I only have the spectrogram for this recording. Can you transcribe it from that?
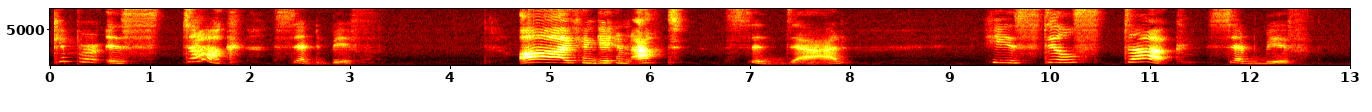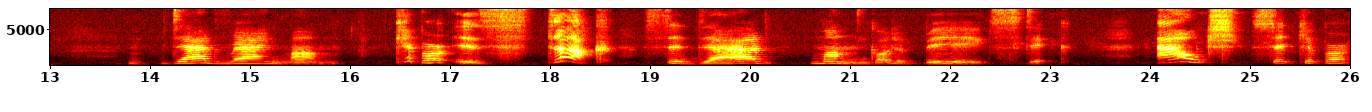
Kipper is stuck, said Biff. I can get him out, said Dad. He is still stuck, said Biff. Dad rang Mum. Kipper is stuck, said Dad. Mum got a big stick. Ouch, said Kipper.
